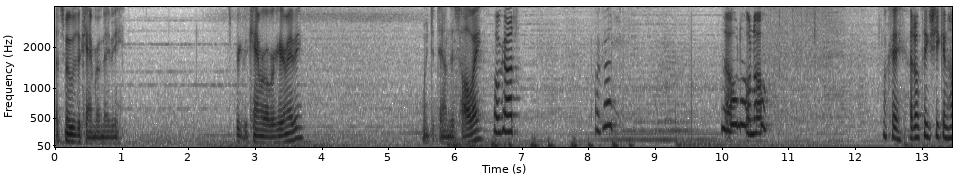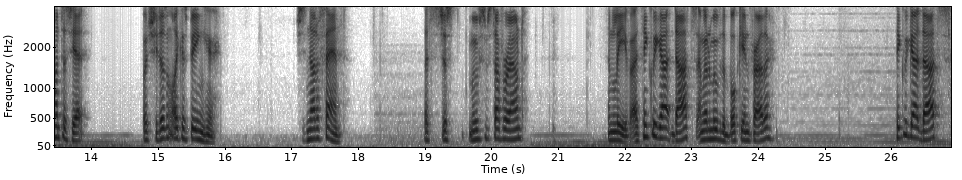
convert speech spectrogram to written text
Let's move the camera, maybe. Let's bring the camera over here, maybe. Point it down this hallway. Oh god. Oh god. No, no, no. Okay, I don't think she can hunt us yet. But she doesn't like us being here. She's not a fan. Let's just move some stuff around and leave. I think we got dots. I'm going to move the book in farther. I think we got dots.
